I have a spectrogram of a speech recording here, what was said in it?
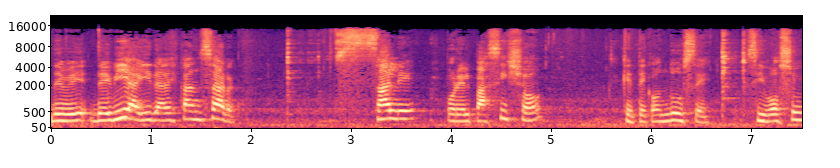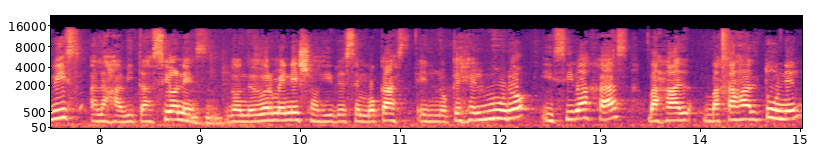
debe- debía ir a descansar sale por el pasillo que te conduce. Si vos subís a las habitaciones donde duermen ellos y desembocás en lo que es el muro, y si bajás, bajás, bajás al túnel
